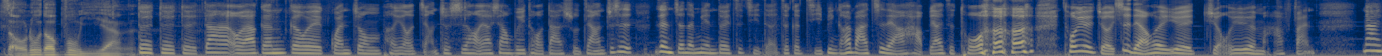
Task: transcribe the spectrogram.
走路都不一样 了。对对对，当然我要跟各位观众朋友讲，就是哈、要像 V 头大叔这样，就是认真的面对自己的这个疾病，赶快把它治疗好，不要一直拖，拖越久治疗会越久越麻烦。那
